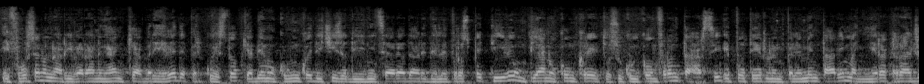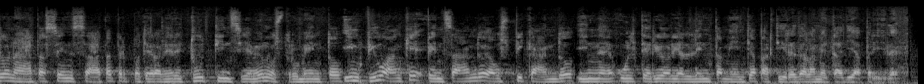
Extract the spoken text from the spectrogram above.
e forse non arriverà neanche a breve ed è per questo che abbiamo comunque deciso di iniziare a dare delle prospettive, un piano concreto su cui confrontarsi e poterlo implementare in maniera ragionata, sensata per poter avere tutti insieme uno strumento in più anche pensando e auspicando in ulteriori allentamenti a partire dalla metà di aprile.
